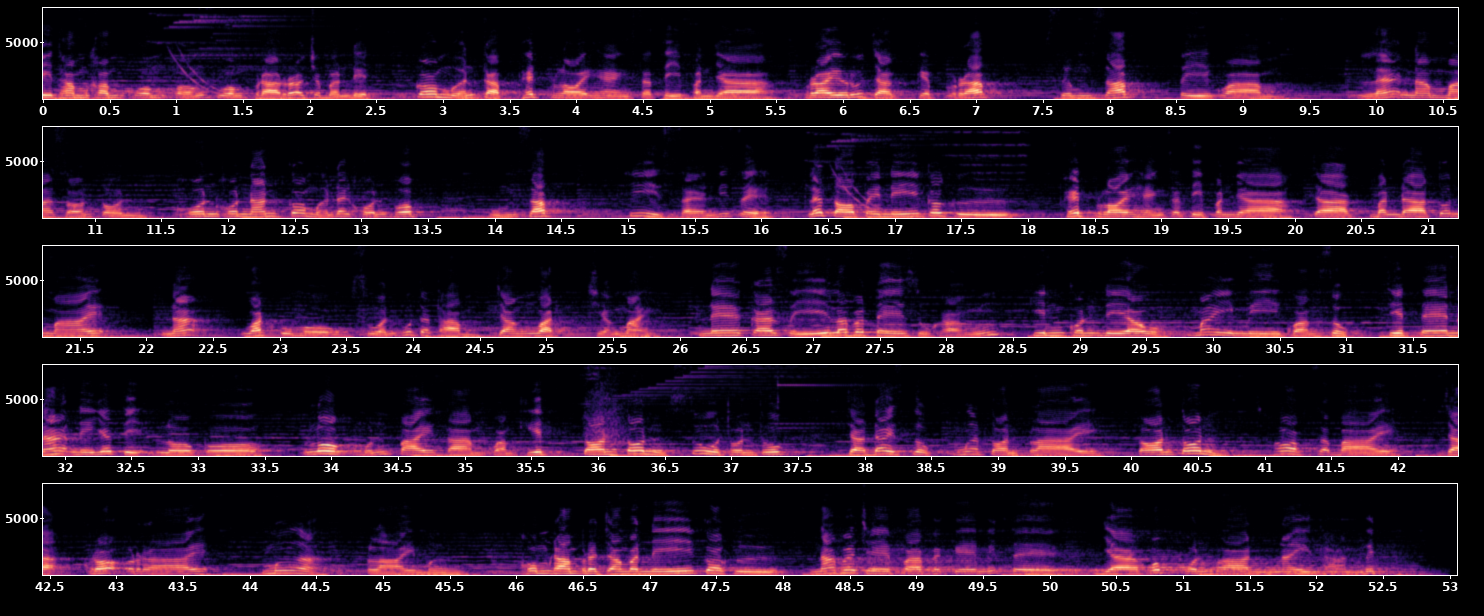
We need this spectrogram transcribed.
ติธรรมคำคมของพวงปราราชบัณฑิต ก็เหมือนกับเพชรพลอยแห่งสติปัญญา ใครรู้จักเก็บรับ ซึมซับตีความ และนำมาสอนตน คนคนนั้นก็เหมือนได้ค้นพบขุมทรัพย์ที่แสนวิเศษ และต่อไปนี้ก็คือ เพชรพลอยแห่งสติปัญญาจากบรรดาต้นไม้ณวัดอุโมงค์สวนพุทธธรรม จังหวัดเชียงใหม่ เนกาสีละพเตสุขัง กินคนเดียวไม่มีความสุข จิตเตนะนิยติโลโก โลกหมุนไปตามความคิด ตอนต้นสู้ทนทุกข์ จะได้สุขเมื่อตอนปลาย ตอนต้นชอบสบาย จะเคราะห์ร้ายเมื่อปลายมือคมธรรมประจำวันนี้ก็คือนัพเชปาปเกมิเต อย่าคบคนพาลในฐานมิตร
